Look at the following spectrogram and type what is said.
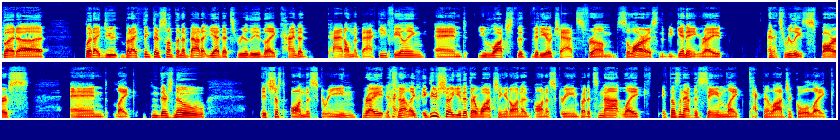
but uh but i do but i think there's something about it yeah that's really like kind of pat on the backy feeling and you watch the video chats from solaris in the beginning right and it's really sparse and like there's no it's just on the screen right it's Right. not like they do show you that they're watching it on a on a screen but it's not like it doesn't have the same like technological like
